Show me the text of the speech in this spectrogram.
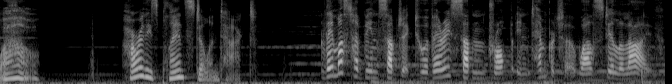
Wow. How are these plants still intact? They must have been subject to a very sudden drop in temperature while still alive.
